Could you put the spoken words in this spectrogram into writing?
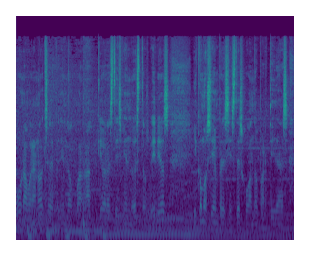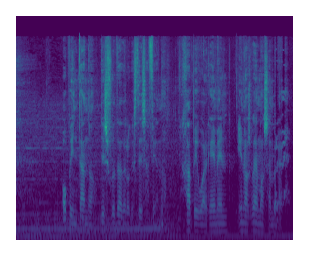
o una buena noche, dependiendo a qué hora estéis viendo estos vídeos. Y como siempre, si estéis jugando partidas o pintando, disfruta de lo que estéis haciendo. Happy Wargaming y nos vemos en breve.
